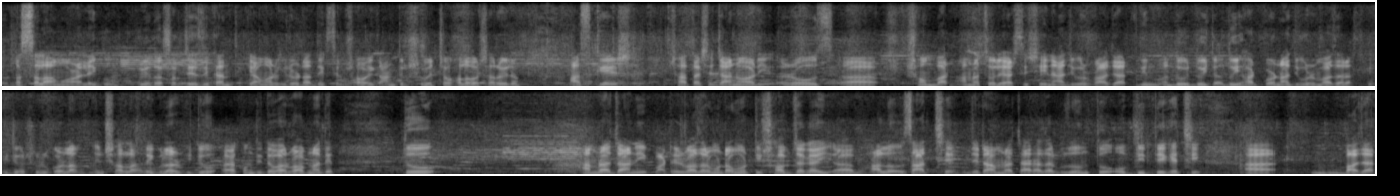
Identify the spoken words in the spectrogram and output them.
আসসালামু আলাইকুম। প্রিয় দর্শক, যে যেখান থেকে আমার ভিডিওটা দেখছেন, সবাইকে আন্তরিক শুভেচ্ছা ভালোবাসা রইল। আজকে সাতাশে জানুয়ারি, রোজ সোমবার আমরা চলে আসছি সেই নাজিপুর বাজার। দিন দুই- দুইটা, দুই হাট পর নাজিপুর বাজার আজকে ভিডিও শুরু করলাম ইনশাল্লাহ রেগুলার ভিডিও এখন দিতে পারব আপনাদের। তো আমরা জানি পাটের বাজার মোটামুটি সব জায়গায় ভালো যাচ্ছে, যেটা আমরা চার হাজার পর্যন্ত অবধি দেখেছি বাজার।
